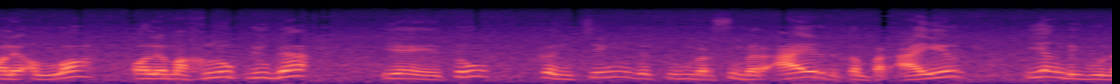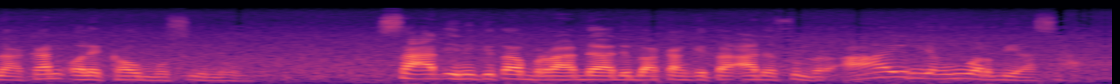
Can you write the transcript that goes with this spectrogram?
oleh Allah, oleh makhluk juga, yaitu kencing di sumber-sumber air, di tempat air yang digunakan oleh kaum muslimin. Saat ini kita berada di belakang kita ada sumber air yang luar biasa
